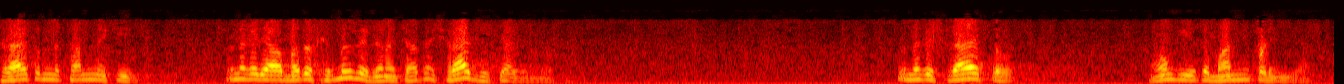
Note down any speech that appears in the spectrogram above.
شرائط ہم نے سامنے کی۔ انہوں نے کہا جب آپ مدد خدمت سے دینا چاہتے ہیں، شرائط بھی کیا ضرورت ہے؟ انہوں نے کہا، شرائط تو ہوں گی تو ماننی پڑیں گی آپ۔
